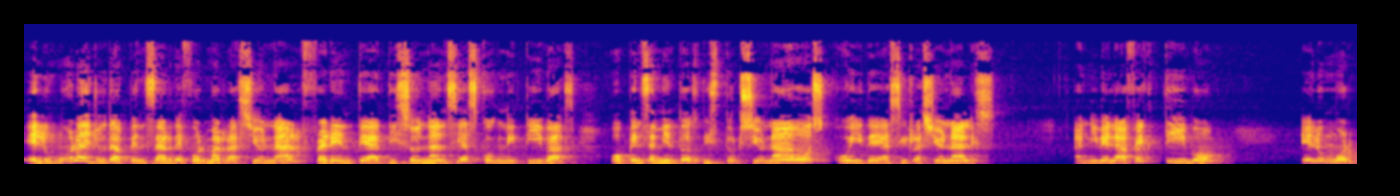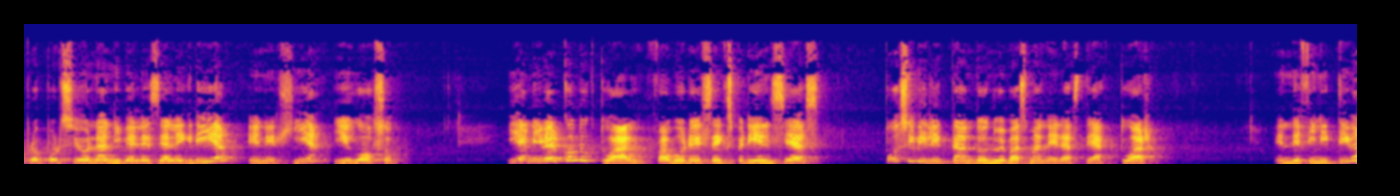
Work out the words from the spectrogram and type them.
el humor ayuda a pensar de forma racional frente a disonancias cognitivas o pensamientos distorsionados o ideas irracionales. A nivel afectivo, el humor proporciona niveles de alegría, energía y gozo y a nivel conductual favorece experiencias posibilitando nuevas maneras de actuar. En definitiva,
